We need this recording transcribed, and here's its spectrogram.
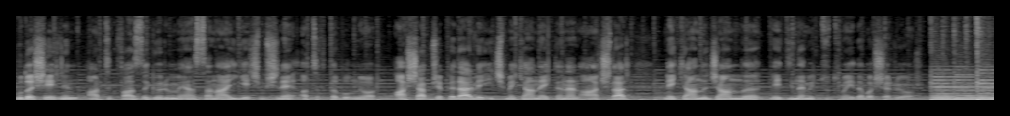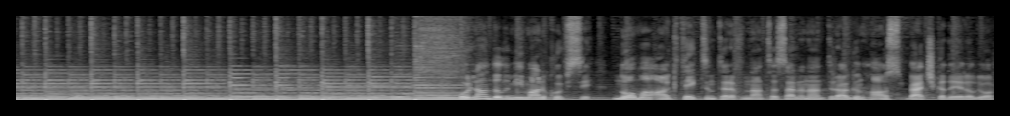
Bu da şehrin artık fazla görünmeyen sanayi geçmişine atıfta bulunuyor. Ahşap cepheler ve iç mekana eklenen ağaçlar mekanı canlı ve dinamik tutmayı da başarıyor. Hollandalı mimarlık ofisi Noma Architecten tarafından tasarlanan Dragon House Belçika'da yer alıyor.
